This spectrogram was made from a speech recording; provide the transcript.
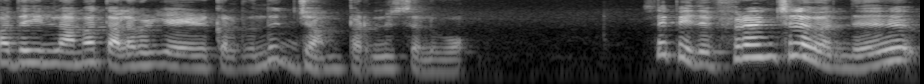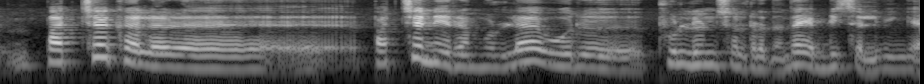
அது இல்லாமல் தலைவழியாக இழுக்கிறது வந்து ஜம்பர்னு சொல்லுவோம். ஸோ இப்போ இது ஃப்ரெஞ்சில் வந்து பச்சை கலர் பச்சை நிறம் உள்ள ஒரு புல்லுன்னு சொல்கிறது தான் எப்படி சொல்லுவீங்க?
